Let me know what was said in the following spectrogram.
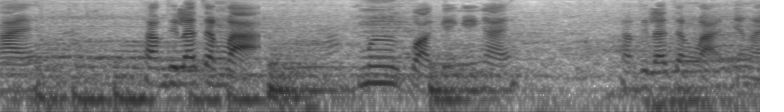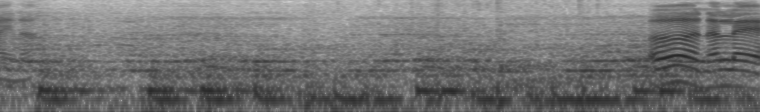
ไงทำทีละจังหวะ มือกวักอย่างงี้ไงทำทีละจังหวะยังไงนะ เออ นั่นแหละ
